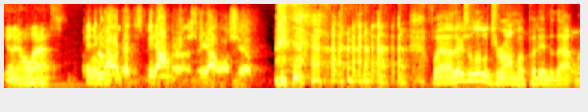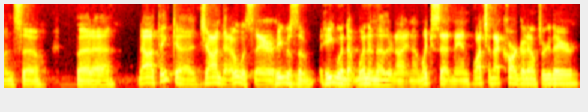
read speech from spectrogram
Yeah, they all ass. we need to calibrate the speedometer on the Street Outlaw show. well, there's a little drama put into that one. So, but uh, no, I think uh, John Doe was there. He was the he wound up winning the other night. And I'm like I said, man, watching that car go down through there,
